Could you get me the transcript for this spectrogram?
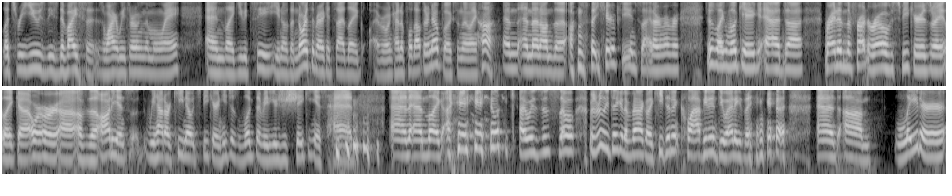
let's reuse these devices. Why are we throwing them away? And like you would see, you know, the North American side, like everyone kind of pulled out their notebooks and they're like, huh. And and then on the on the European side, I remember just like looking and uh, right in the front row of speakers, right, like uh, or, or uh, of the audience, we had our keynote speaker, and he just looked at me. he was just shaking his head, and and like I like I was just so I was really taken aback. Like he didn't clap, he didn't do anything, and um, later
